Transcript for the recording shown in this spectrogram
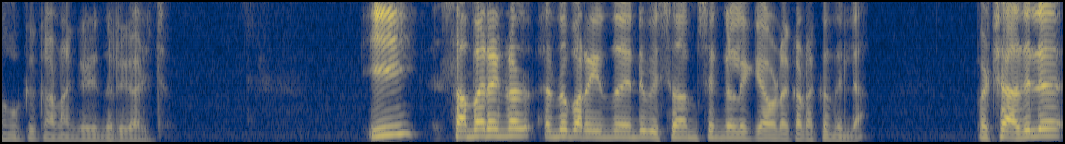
നമുക്ക് കാണാൻ കഴിയുന്നൊരു കാഴ്ച. ഈ സമരങ്ങൾ എന്ന് പറയുന്നതിന്റെ വിശദാംശങ്ങളിലേക്ക് അവിടെ കിടക്കുന്നില്ല. പക്ഷേ അതിൽ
